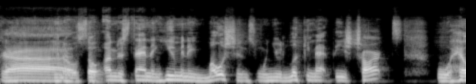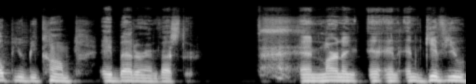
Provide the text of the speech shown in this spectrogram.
God. You know, so understanding human emotions when you're looking at these charts will help you become a better investor and learning and, and, and give you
